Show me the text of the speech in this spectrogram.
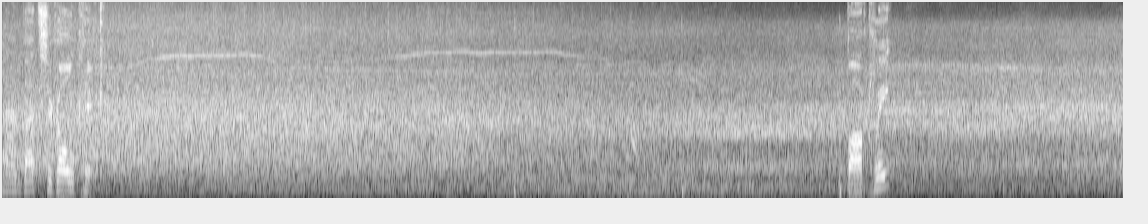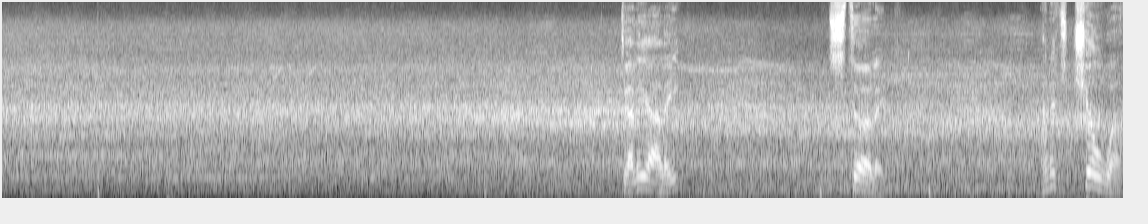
And that's a goal kick. Barkley. Dele Alli. Sterling. And it's Chilwell.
